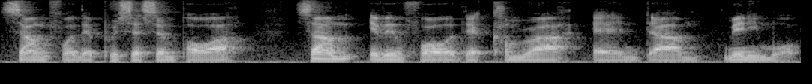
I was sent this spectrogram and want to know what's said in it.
some for the processing power, some even for the camera and um, many more.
